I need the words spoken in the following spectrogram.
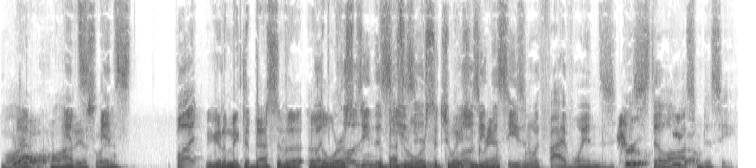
Well, No. well, obviously, It's, but you're going to make the best of, a, of the worst, closing the, the, best season, of the worst situation. closing Grant. the season with five wins True, is still awesome know. to see.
